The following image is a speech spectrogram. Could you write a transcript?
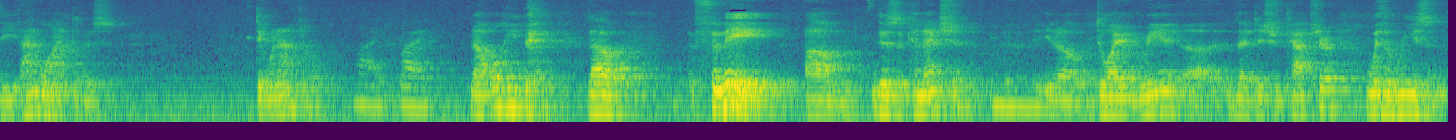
the animal activists, they went after him. Right, right. Now, all he did, now, for me, um, there's a connection. You know, do I agree uh, that they should capture with a reason,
